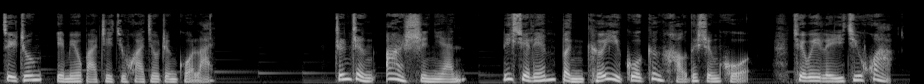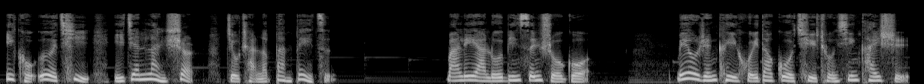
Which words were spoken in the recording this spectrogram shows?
最终也没有把这句话纠正过来。整整二十年，李雪莲本可以过更好的生活，却为了一句话、一口恶气、一件烂事儿纠缠了半辈子。玛利亚·罗宾森说过。没有人可以回到过去重新开始，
